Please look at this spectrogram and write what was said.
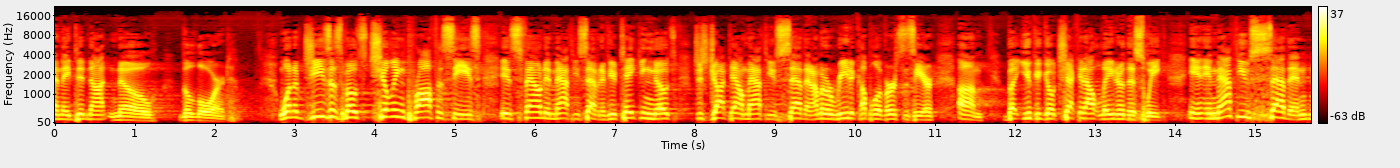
and they did not know the Lord. One of Jesus' most chilling prophecies is found in Matthew 7. If you're taking notes, just jot down Matthew 7. I'm going to read a couple of verses here, um, but you could go check it out later this week. In, in Matthew 7,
